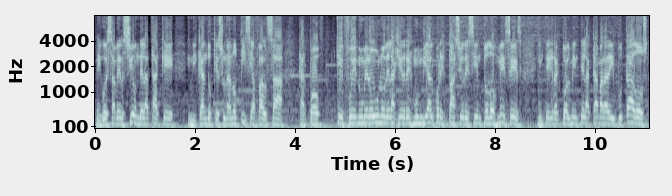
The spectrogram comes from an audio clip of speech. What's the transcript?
negó esa versión del ataque, indicando que es una noticia falsa. Karpov que fue número uno del ajedrez mundial por espacio de 102 meses, integra actualmente la Cámara de Diputados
